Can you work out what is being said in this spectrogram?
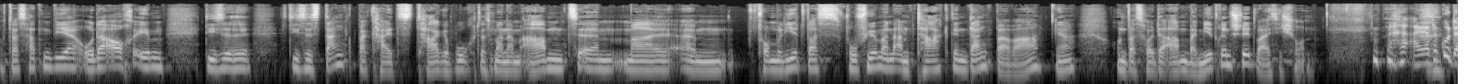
Auch das hatten wir. Oder auch eben diese, dieses Dankbarkeitstagebuch, dass man am Abend ähm, mal ähm, formuliert, was, wofür man am Tag denn dankbar war. Ja, und was heute Abend bei mir drin steht, weiß ich schon. ah, ja, gut,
